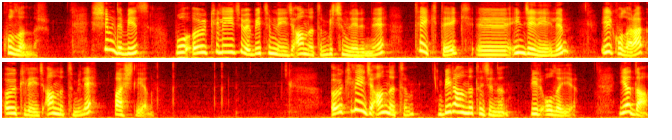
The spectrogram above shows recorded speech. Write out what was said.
kullanılır. Şimdi biz bu öyküleyici ve betimleyici anlatım biçimlerini tek tek e, inceleyelim. İlk olarak öyküleyici anlatım ile başlayalım. Öyküleyici anlatım bir anlatıcının bir olayı ya da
